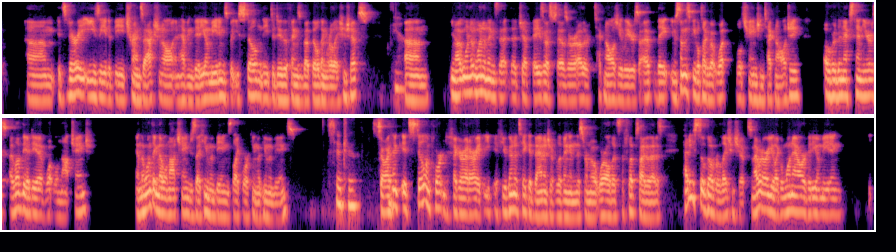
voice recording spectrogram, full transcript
Um, it's very easy to be transactional and having video meetings, but you still need to do the things about building relationships. Yeah. Um, you know, one of one of the things that, that Jeff Bezos says, or other technology leaders, I, they, you know, sometimes people talk about what will change in technology over the next ten years. I love the idea of what will not change, and the one thing that will not change is that human beings like working with human beings. So true. So I think it's still important to figure out, all right, if you're going to take advantage of living in this remote world, that's the flip side of that is how do you still build relationships? And I would argue like a one hour video meeting,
